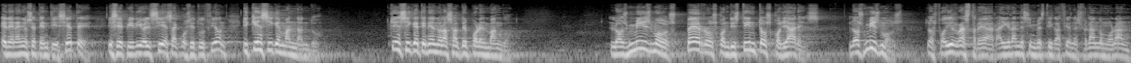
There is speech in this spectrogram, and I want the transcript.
en el año 77 y se pidió el sí a esa constitución. ¿Y quién sigue mandando? ¿Quién sigue teniendo la sartén por el mango? Los mismos perros con distintos collares, los mismos, los podéis rastrear. Hay grandes investigaciones, Fernando Morán,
